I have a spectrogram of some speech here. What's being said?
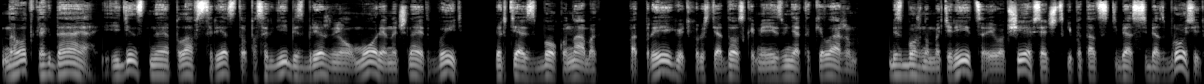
Но вот когда единственное плавсредство посреди безбрежного моря начинает выть, вертясь сбоку на бок, подпрыгивать, хрустя досками и звеня такелажем, безбожно материться и вообще всячески пытаться тебя с себя сбросить,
